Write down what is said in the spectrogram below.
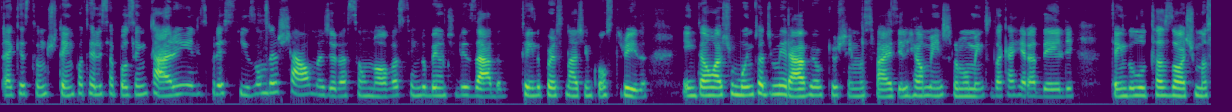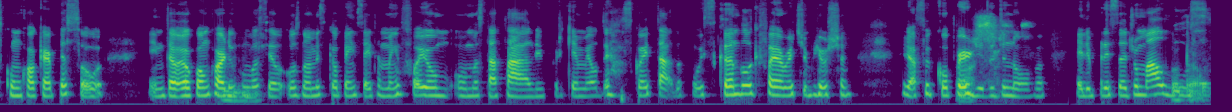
é questão de tempo até eles se aposentarem, e eles precisam deixar uma geração nova sendo bem utilizada, tendo personagem construída. Então, eu acho muito admirável o que o Sheamus faz. Ele realmente, no momento da carreira dele, tendo lutas ótimas com qualquer pessoa. Então, eu concordo uhum. com você. Os nomes que eu pensei também foi o, o Mustafa Ali, porque, meu Deus, coitado. O escândalo que foi a Retribution já ficou perdido Nossa. de novo. Ele precisa de uma luz. Total.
